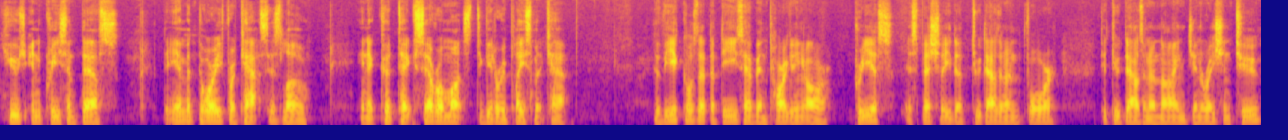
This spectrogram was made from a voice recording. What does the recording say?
huge increase in thefts, the inventory for cats is low, and it could take several months to get a replacement cat. The vehicles that the thieves have been targeting are Prius, especially the 2004 to 2009 Generation 2,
